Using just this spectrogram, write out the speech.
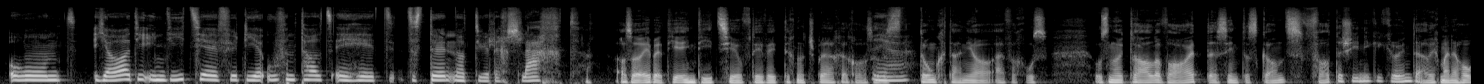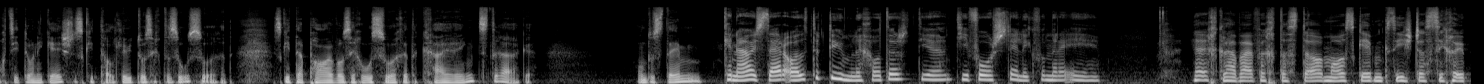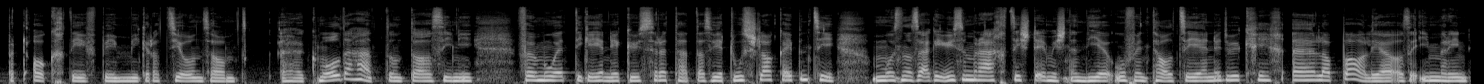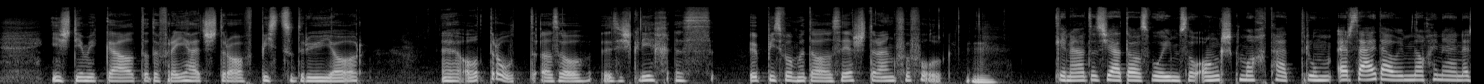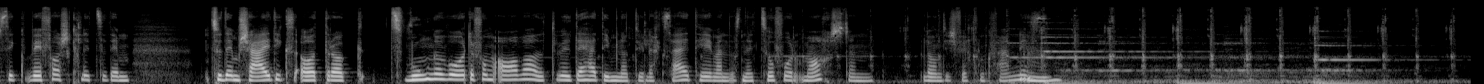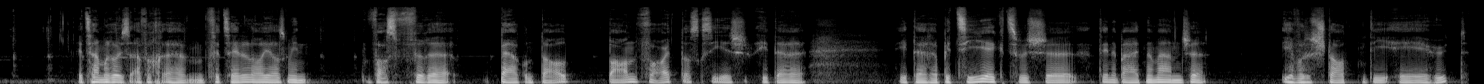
Und ja, die Indizien für die Aufenthaltsehe, das tönt natürlich schlecht. Also eben die Indizien, auf die will ich noch sprechen kommen. Also ja. Das dunkelt dann ja einfach aus, aus neutraler Warte sind das ganz fadenscheinige Gründe. Auch ich meine, Hochzeit ohne Gäste, es gibt halt Leute, die sich das aussuchen. Es gibt auch Paare, die sich aussuchen, keinen Ring zu tragen. Und aus dem... Genau, ist sehr altertümlich, oder? Die, die Vorstellung von einer Ehe. Ja, ich glaube einfach, dass da maßgebend war, dass sich jemand aktiv beim Migrationsamt äh, gemolden hat und da seine Vermutung eher nicht geäußert hat. Das wird ausschlaggebend sein. Man muss noch sagen, in unserem Rechtssystem ist dann die Aufenthaltsehe nicht wirklich äh, Lappalie. Also immerhin ist die mit Geld oder Freiheitsstrafe bis zu drei Jahren äh, angedroht. Also es ist gleich ein, etwas, was man da sehr streng verfolgt. Mhm. Genau, das ist ja das, was ihm so Angst gemacht hat. Darum, er sagt auch im Nachhinein, er sei wie fast zu dem, zu dem Scheidungsantrag gezwungen worden vom Anwalt, weil der hat ihm natürlich gesagt, hey, wenn du das nicht sofort machst, dann landest du vielleicht im Gefängnis. Mhm. Jetzt haben wir uns einfach ähm, erzählen lassen, Jasmin, was für eine Berg- und Talbahnfahrt das war in dieser, in dieser Beziehung zwischen diesen beiden Menschen. Ja, wo steht die Ehe heute?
